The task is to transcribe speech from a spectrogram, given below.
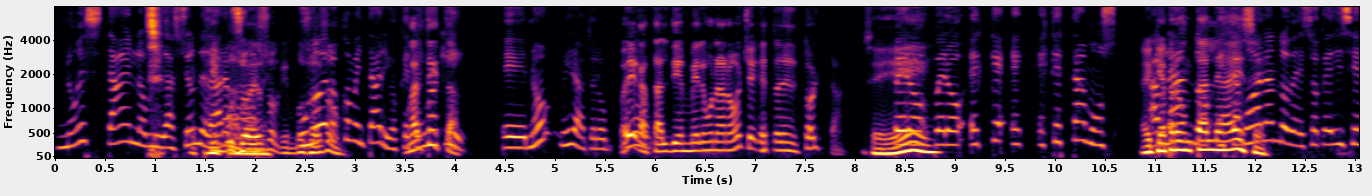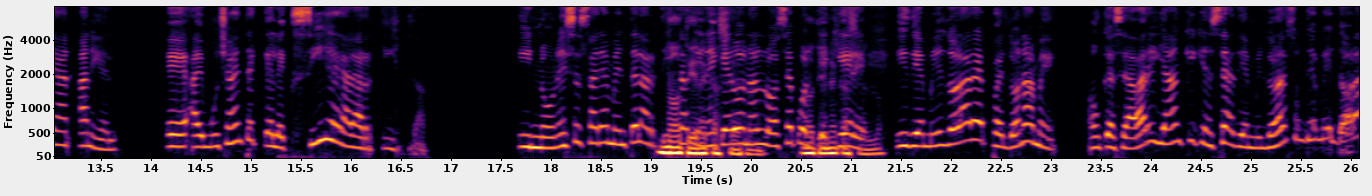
No está en la obligación de ¿Quién dar puso más. eso? ¿Quién puso Uno de los comentarios que ¿Un tengo artista? aquí. eh, no, mira, te lo Oye, gastar 10 mil en una noche, que esto es torta. Sí. pero, pero es que es, es que estamos Hay que hablando- preguntarle a estamos ese. hablando de eso que dice An- Aniel. Eh, hay mucha gente que le exige al artista y no necesariamente el artista tiene tiene, que que, donar, lo hace porque quiere. Y 10 mil dólares, perdóname, aunque sea Daddy Yankee, quien sea, 10 mil dólares son 10 mil dólares,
